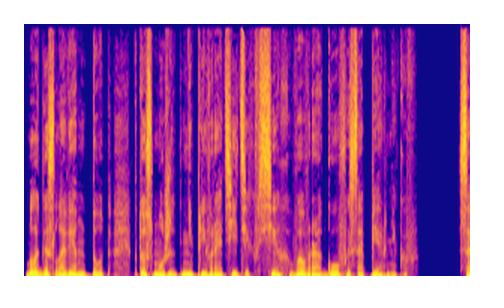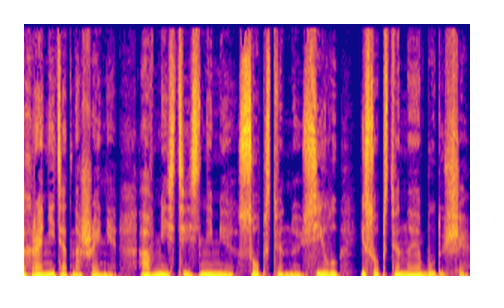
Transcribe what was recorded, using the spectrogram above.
Благословен тот, кто сможет не превратить их всех во врагов и соперников. Сохранить отношения, а вместе с ними собственную силу и собственное будущее.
